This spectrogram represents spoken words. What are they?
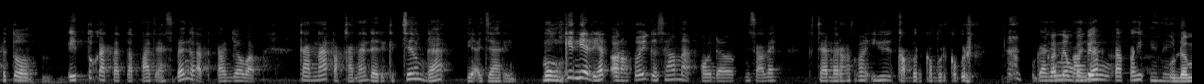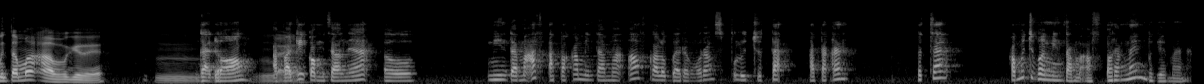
betul. Hmm. Itu kata tepatnya. Sebenarnya nggak bertanggung jawab. Karena apa? Karena dari kecil nggak diajarin. Mungkin dia lihat orang tua juga sama. Kalau udah misalnya percaya barang sama, iya kabur, kabur, kabur. Bukan Kan yang penting jawab, tapi ini. Udah minta maaf gitu ya. Hmm. Nggak dong. Nggak Apalagi ya. kalau misalnya eh, minta maaf, apakah minta maaf kalau barang orang 10 juta, katakan pecah, kamu cuma minta maaf. Orang lain bagaimana?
